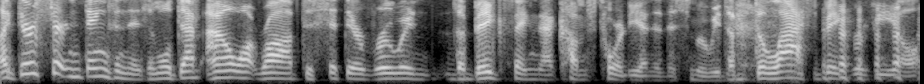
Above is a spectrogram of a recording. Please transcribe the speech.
Like there's certain things in this, and we'll def. I don't want Rob to sit there ruin the big thing that comes toward the end of this movie, the the last big reveal,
